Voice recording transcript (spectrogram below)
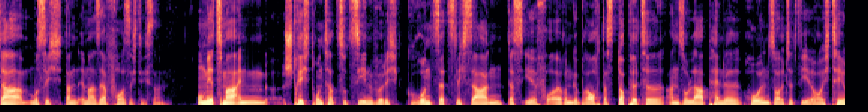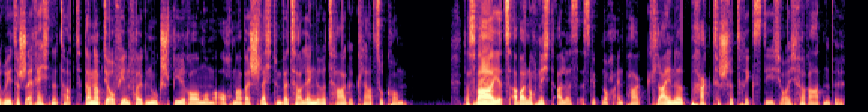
Da muss ich dann immer sehr vorsichtig sein. Um jetzt mal einen Strich drunter zu ziehen, würde ich grundsätzlich sagen, dass ihr für euren Gebrauch das Doppelte an Solarpanel holen solltet, wie ihr euch theoretisch errechnet habt. Dann habt ihr auf jeden Fall genug Spielraum, um auch mal bei schlechtem Wetter längere Tage klarzukommen. Das war jetzt aber noch nicht alles. Es gibt noch ein paar kleine praktische Tricks, die ich euch verraten will.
